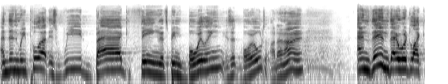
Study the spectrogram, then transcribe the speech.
And then we pull out this weird bag thing that's been boiling. Is it boiled? I don't know. And then they would like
